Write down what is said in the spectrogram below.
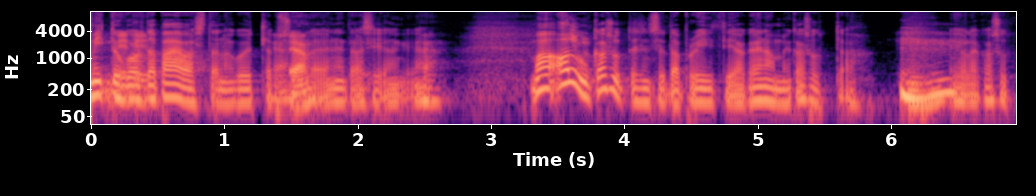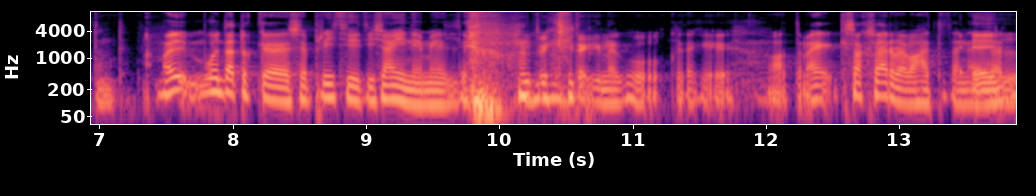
Mitu korda päevas ta nagu ütleb Jah. sulle ja nii edasi ja, ja. Ma algul kasutasin seda Breathe'i, aga enam ei kasuta mm. -hmm. ei ole kasutanud. ma, mul natuke see Briti disain ei meeldi võiks midagi nagu kuidagi vaatame, saaks värve vahetada nendel,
